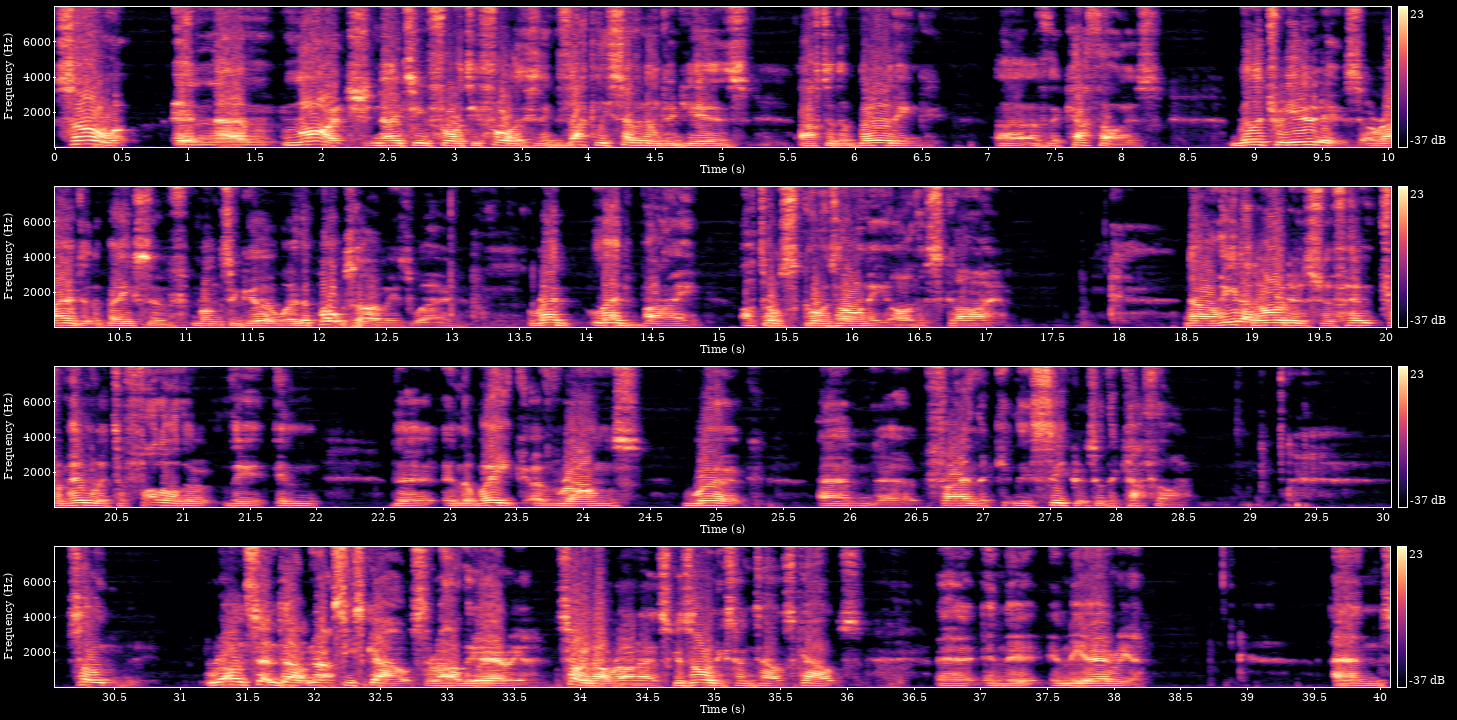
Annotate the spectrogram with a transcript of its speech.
So in um, March 1944, this is exactly 700 years after the burning uh, of the Cathars, military units arrived at the base of Montségur, where the Pope's armies were, led by Otto Skorzeny, or the Scar. Now he'd had orders from him from Himmler to follow the, the in the in the wake of Rahn's work and uh, find the, the secrets of the Cathar. So Rahn sent out Nazi scouts throughout the area. Sorry, not Ron. Uh, Skorzeny sent out scouts uh, in the in the area, and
